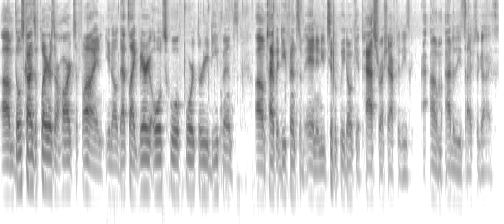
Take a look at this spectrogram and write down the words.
Um, those kinds of players are hard to find. You know, that's like very old school four three defense um, type of defensive end, and you typically don't get pass rush after these um, out of these types of guys.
